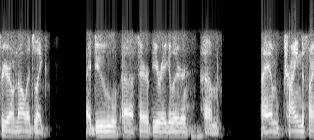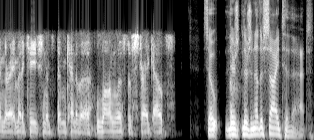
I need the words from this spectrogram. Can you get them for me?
for your own knowledge, like I do uh, therapy regular. Um, I am trying to find the right medication. It's been kind of a long list of strikeouts. So there's there's another side to that,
